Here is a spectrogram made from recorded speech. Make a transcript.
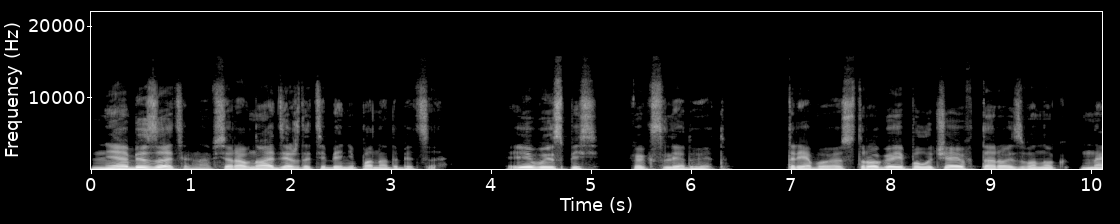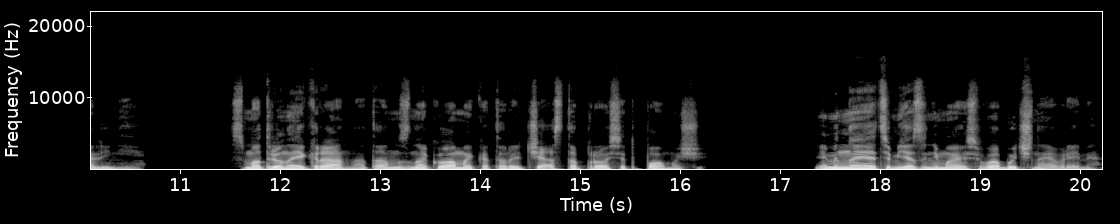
Не обязательно, все равно одежда тебе не понадобится. И выспись как следует. Требую строго и получаю второй звонок на линии. Смотрю на экран, а там знакомый, который часто просит помощи. Именно этим я занимаюсь в обычное время.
